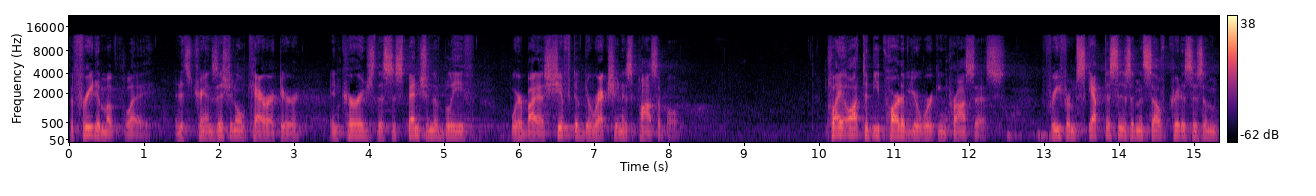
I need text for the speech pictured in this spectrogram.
The freedom of play and its transitional character encourage the suspension of belief whereby a shift of direction is possible. Play ought to be part of your working process. Free from skepticism and self criticism,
